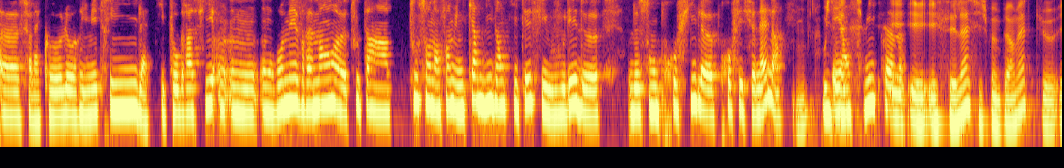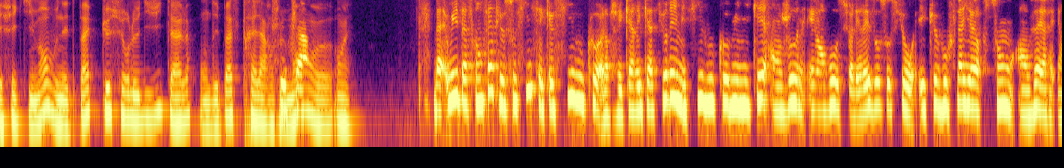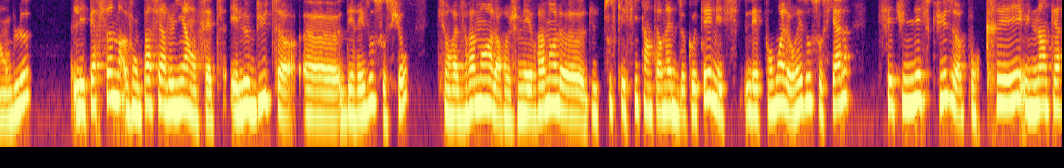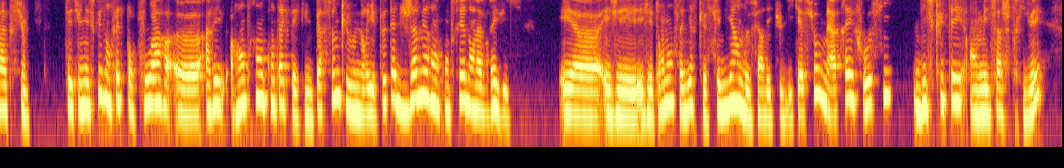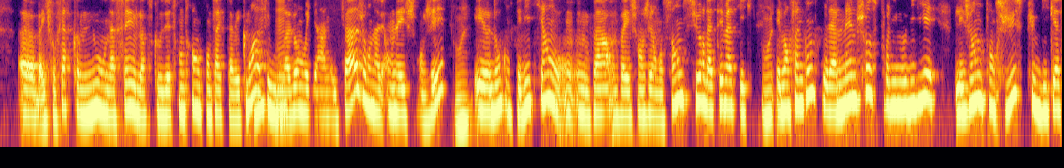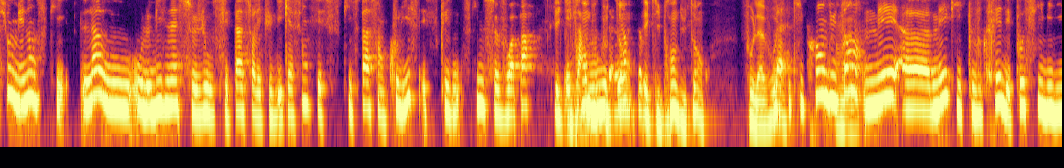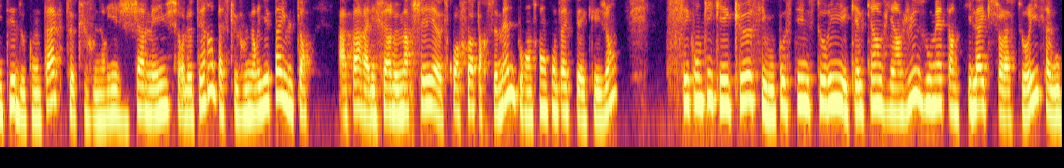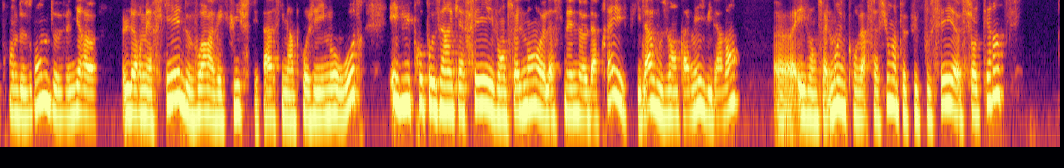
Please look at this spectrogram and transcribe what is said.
euh, sur la colorimétrie, la typographie. On, on, on remet vraiment tout un tout son ensemble, une carte d'identité, si vous voulez, de, de son profil professionnel. Mmh. Oui, et ensuite. Euh, et, et, c'est là, si je peux me permettre, que effectivement, vous n'êtes pas que sur le digital. On dépasse très largement. Euh, ouais. Bah oui, parce qu'en fait, le souci, c'est que si vous, alors je vais caricaturer, mais si vous communiquez en jaune et en rose sur les réseaux sociaux et que vos flyers sont en vert et en bleu, les personnes vont pas faire le lien en fait. Et le but euh, des réseaux sociaux, si on reste vraiment, alors je mets vraiment le, tout ce qui est site internet de côté, mais les, pour moi, le réseau social, c'est une excuse pour créer une interaction. C'est une excuse en fait pour pouvoir euh, rentrer en contact avec une personne que vous n'auriez peut-être jamais rencontrée dans la vraie vie. Et, euh, et j'ai tendance à dire que c'est bien de faire des publications, mais après, il faut aussi discuter en message privé euh, bah, il faut faire comme nous on a fait lorsque vous êtes rentré en contact avec moi. Mmh, si vous mmh. m'avez envoyé un message, on a, on a échangé et euh, donc on s'est dit tiens on, on, va on va échanger ensemble sur la thématique. Et ben en fin de compte c'est la même chose pour l'immobilier. Les gens pensent juste publication, mais non. Ce qui là où, où le business se joue, c'est pas sur les publications, c'est ce qui se passe en coulisses et ce qui, ce qui ne se voit pas. Et qui prend beaucoup de temps. Et qui prend du temps faut l'avouer. Bah, qui prend du temps, mais euh, mais qui vous crée des possibilités de contact que vous n'auriez jamais eu sur le terrain parce que vous n'auriez pas eu le temps. À part aller faire le marché euh, trois fois par semaine pour entrer en contact avec les gens, c'est compliqué. Que si vous postez une story et quelqu'un vient juste vous mettre un petit like sur la story, ça vous prend deux secondes de venir euh, le remercier, de voir avec lui, je sais pas s'il a un projet IMO ou autre, et lui proposer un café éventuellement la semaine d'après. Et puis là, vous entamez évidemment éventuellement une conversation un peu plus poussée euh, sur le terrain.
